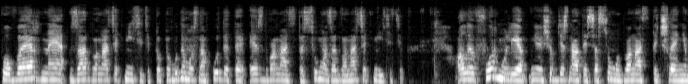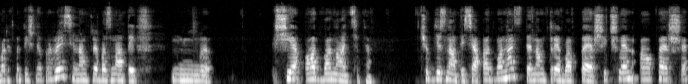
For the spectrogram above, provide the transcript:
поверне за 12 місяців. Тобто будемо знаходити С12, сума за 12 місяців. Але в формулі, е, щоб дізнатися суму 12 членів арифметичної прогресії, нам треба знати ще А12. Щоб дізнатися А12, нам треба перший член А перше,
